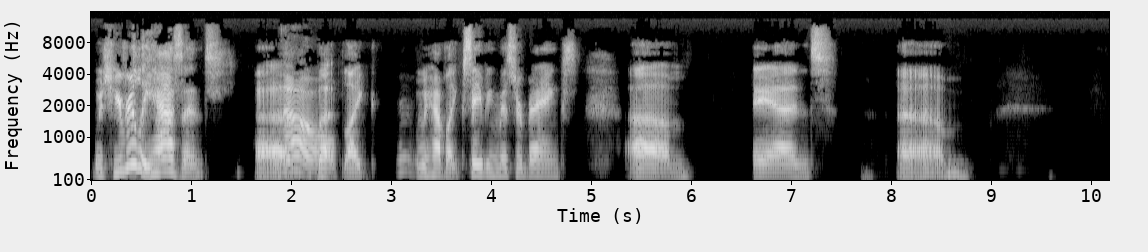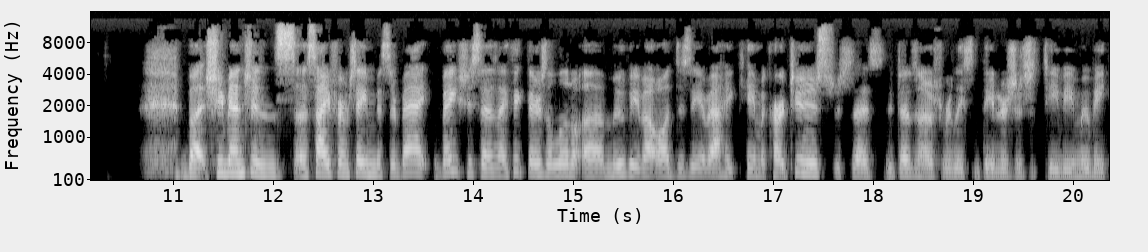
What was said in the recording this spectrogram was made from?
which he really hasn't. Uh, No. But like, we have like Saving Mr. Banks, um, and um, but she mentions aside from saying Mr. Ba- Banks, she says, I think there's a little uh, movie about Walt Disney about he became a cartoonist. She says it doesn't know it's released in theaters, it's a TV movie.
